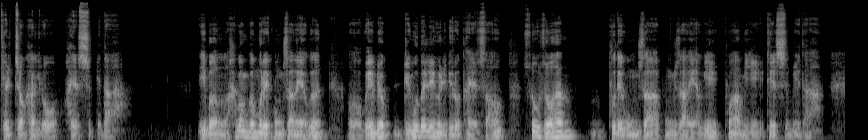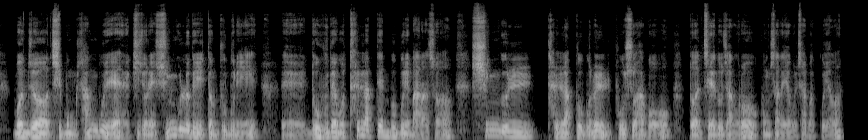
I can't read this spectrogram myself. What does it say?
결정하기로 하였습니다. 이번 학원 건물의 공사 내역은 어, 외벽 리모델링을 비롯하여서 소소한 음, 부대 공사 공사 내역이 포함이 됐습니다. 먼저 지붕 상부에 기존에 싱글로 되어 있던 부분이 에, 노후되고 탈락된 부분이 많아서 싱글 탈락 부분을 보수하고 또한 제도장으로 공사 내역을 잡았고요.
